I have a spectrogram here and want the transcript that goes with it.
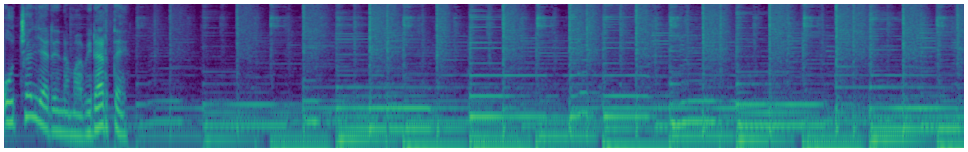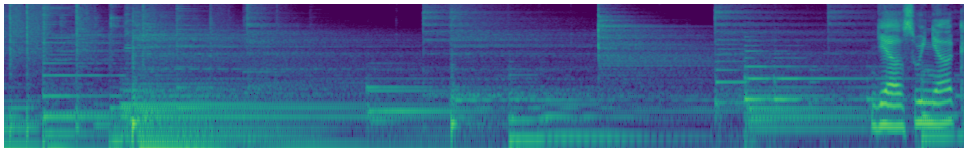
otxailaren amabirarte. Ja, zuinak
